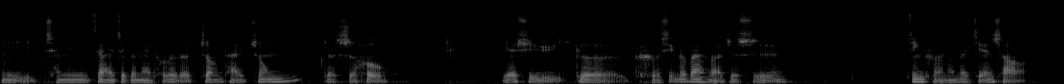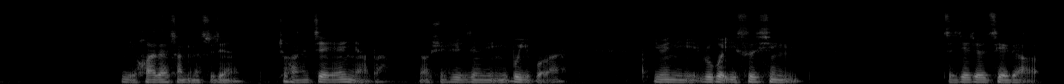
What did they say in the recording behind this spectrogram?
你沉迷在这个奶头乐的状态中的时候，也许一个可行的办法就是尽可能的减少。你花在上面的时间，就好像戒烟一样吧，要循序渐进，一步一步来。因为你如果一次性直接就戒掉，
